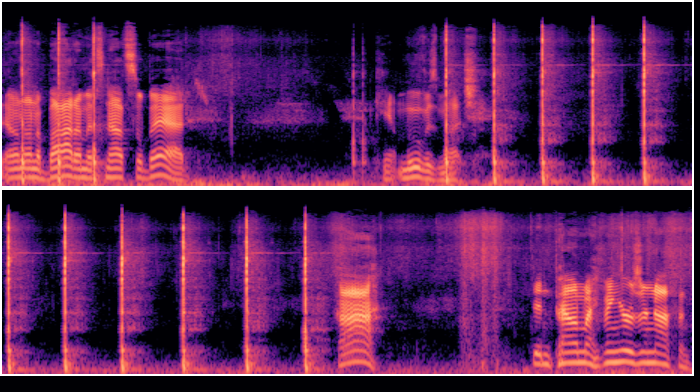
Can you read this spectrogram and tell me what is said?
Down on the bottom, it's not so bad can't move as much. Ah! Didn't pound my fingers or nothing.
